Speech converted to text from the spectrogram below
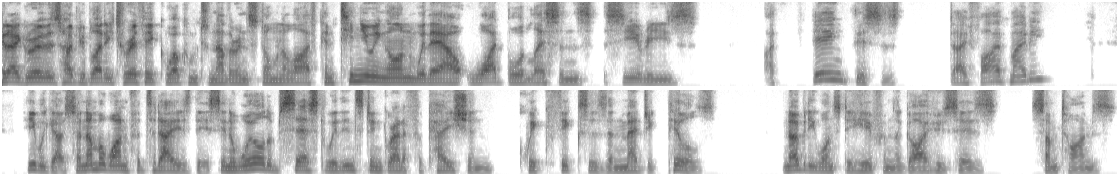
G'day, Groovers. Hope you're bloody terrific. Welcome to another installment of life. Continuing on with our whiteboard lessons series. I think this is day five, maybe. Here we go. So, number one for today is this In a world obsessed with instant gratification, quick fixes, and magic pills, nobody wants to hear from the guy who says sometimes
